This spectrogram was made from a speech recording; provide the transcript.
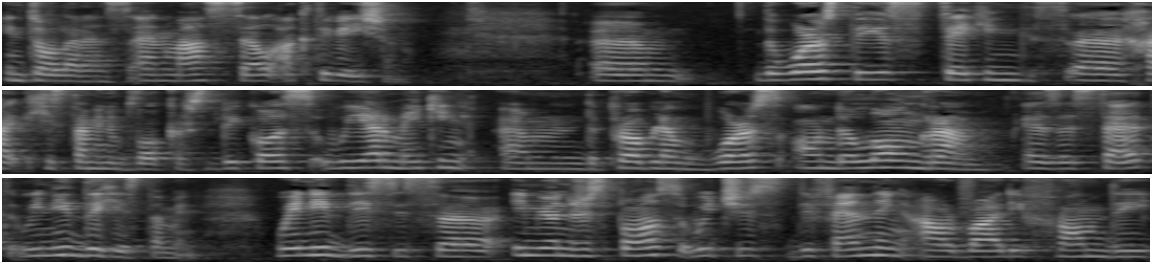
intolerance and mast cell activation. Um, the worst is taking uh, histamine blockers because we are making um, the problem worse on the long run. As I said, we need the histamine. We need this is uh, immune response which is defending our body from the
